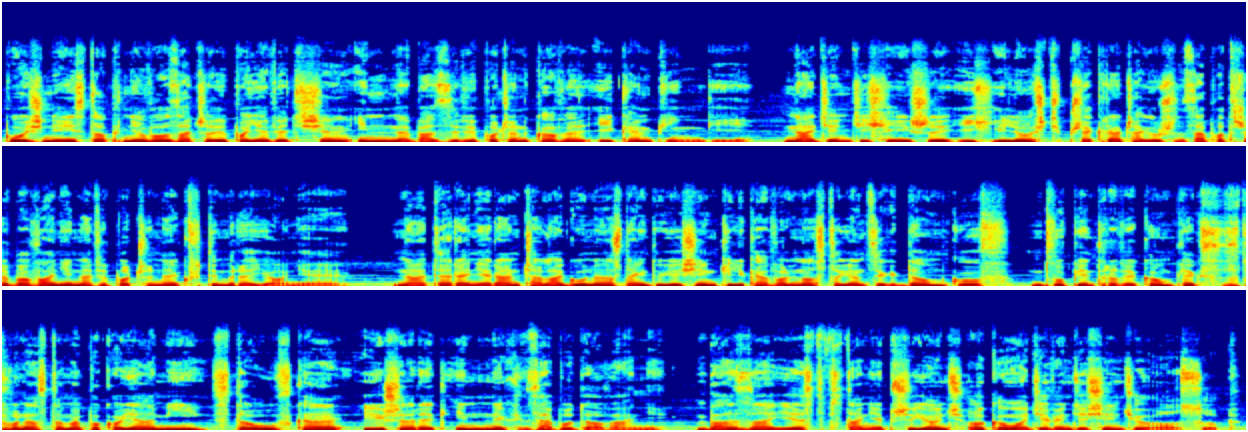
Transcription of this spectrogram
Później stopniowo zaczęły pojawiać się inne bazy wypoczynkowe i kempingi. Na dzień dzisiejszy ich ilość przekracza już zapotrzebowanie na wypoczynek w tym rejonie. Na terenie Rancha Laguna znajduje się kilka wolno stojących domków, dwupiętrowy kompleks z dwunastoma pokojami, stołówka i szereg innych zabudowań. Baza jest w stanie przyjąć około 90 osób.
